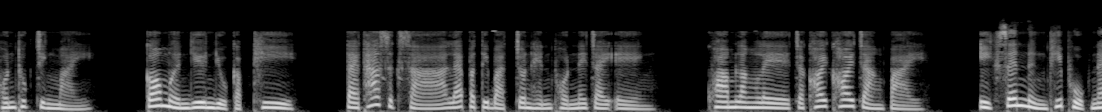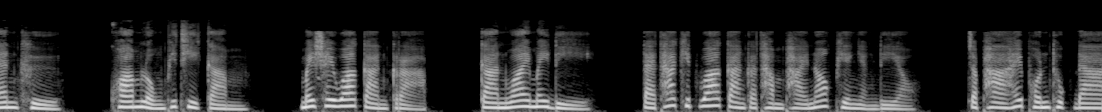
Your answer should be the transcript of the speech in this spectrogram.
พ้นทุกข์จริงไหม ก็เหมือนยืนอยู่กับที่ แต่ถ้าศึกษาและปฏิบัติจนเห็นผลในใจเอง ความลังเลจะค่อยๆจางไป อีกเส้นหนึ่งที่ผูกแน่นคือ ความหลงพิธีกรรม ไม่ใช่ว่าการกราบ การไหว้ไม่ดี แต่ถ้าคิดว่าการกระทำภายนอกเพียงอย่างเดียว จะพาให้พ้นทุกข์ได้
